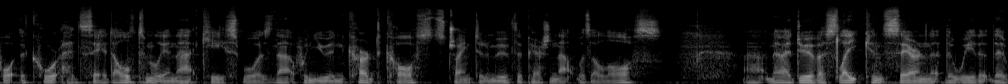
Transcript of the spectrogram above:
what the court had said ultimately in that case was that when you incurred costs trying to remove the person, that was a loss. Uh, now, I do have a slight concern that the way that the,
